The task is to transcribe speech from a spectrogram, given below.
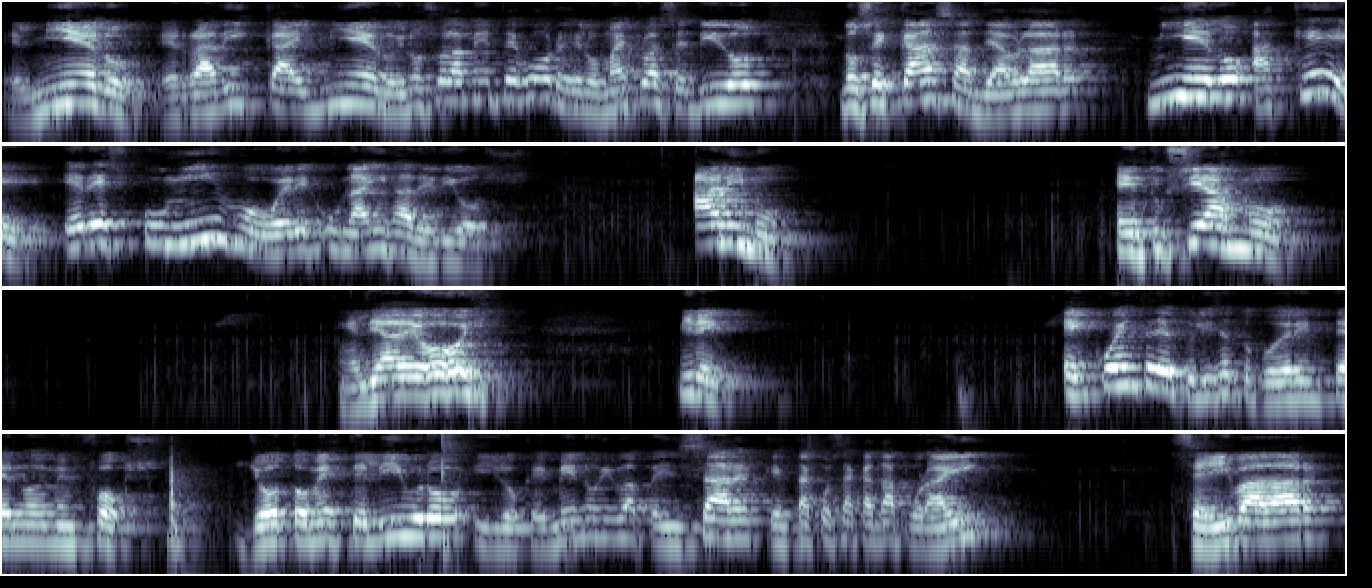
El miedo, erradica el miedo. Y no solamente Jorge, los maestros ascendidos no se cansan de hablar ¿Miedo a qué? ¿Eres un hijo o eres una hija de Dios? Ánimo, entusiasmo. En el día de hoy, miren, encuentra y utiliza tu poder interno de Menfox. Yo tomé este libro y lo que menos iba a pensar que esta cosa que está por ahí se iba a dar.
